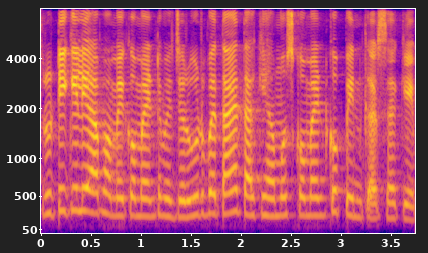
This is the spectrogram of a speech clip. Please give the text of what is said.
त्रुटि के लिए आप हमें कमेंट में ज़रूर बताएँ ताकि हम उस कमेंट को पिन कर सकें।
